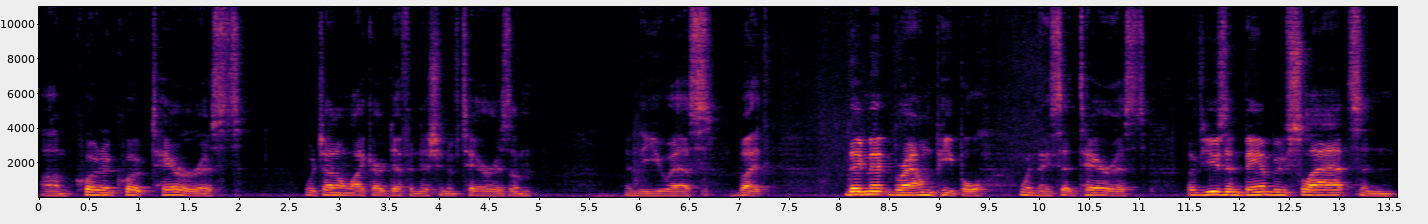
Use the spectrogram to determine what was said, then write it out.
um, quote unquote terrorists, which I don't like our definition of terrorism in the U.S., but they meant brown people when they said terrorists, of using bamboo slats and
